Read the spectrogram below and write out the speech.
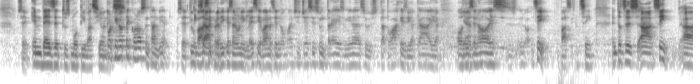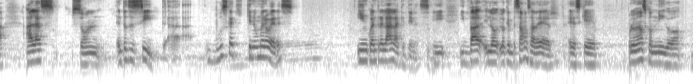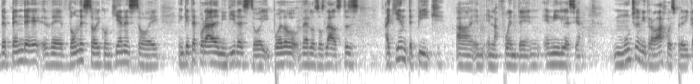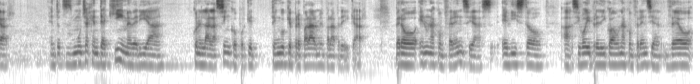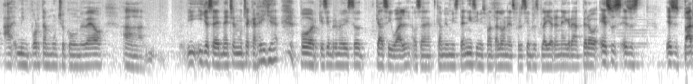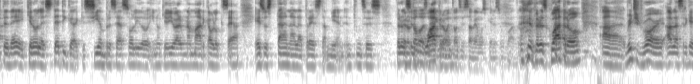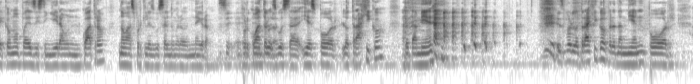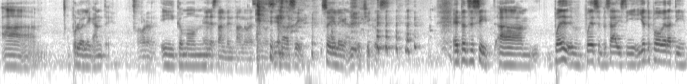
En vez de tus motivaciones. Porque no te conocen tan bien. O sea, tú vas y predicas en una iglesia y van a decir, no manches, Jesse es un 3, mira sus tatuajes y acá. Y, o dicen, no, es. Sí, fácil. Sí. Entonces, uh, sí, uh, alas son entonces sí, ah, busca qué número eres y encuentra el ala que tienes. Y, lo, que empezamos a ver es que, por lo menos conmigo, depende de dónde estoy, con quién estoy, en qué temporada de mi vida estoy y puedo ver los dos lados. Entonces, aquí en Tepic, uh, en, la fuente, en, en mi iglesia, mucho de mi trabajo es predicar. Entonces, mucha gente aquí me vería con el a las 5 porque tengo que prepararme para predicar. Pero en una conferencia he visto, ah, si voy y predico a una conferencia, veo, ah, me importa mucho cómo me veo. Ah, y, yo sé, me echan mucha carrilla porque siempre me he visto casi igual. O sea, cambio mis tenis y mis pantalones, pero siempre es playera negra. Pero eso es, eso es eso es parte de, quiero la estética que siempre sea sólido y no quiero llevar una marca o lo que sea. Eso es tan a la 3 también. Entonces, pero, es todo el 4. entonces sabemos que eres un 4. pero es 4. Ah, Richard Rohr habla acerca de cómo puedes distinguir a un 4, no más porque les gusta el número negro. Sí, por cuánto les gusta. Y es por lo trágico, pero también... es por lo trágico, pero también por... Uh, por lo elegante. Y como... Él está inventando eso, ¿no no, sí, soy elegante, chicos. Entonces sí, puedes, puedes empezar a distinguir. Y yo te puedo ver a ti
